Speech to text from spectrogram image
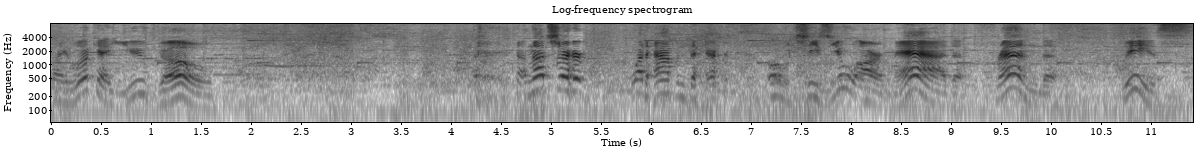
Like, look at you go. I'm not sure what happened there. Oh, jeez, you are mad. Friend, please.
